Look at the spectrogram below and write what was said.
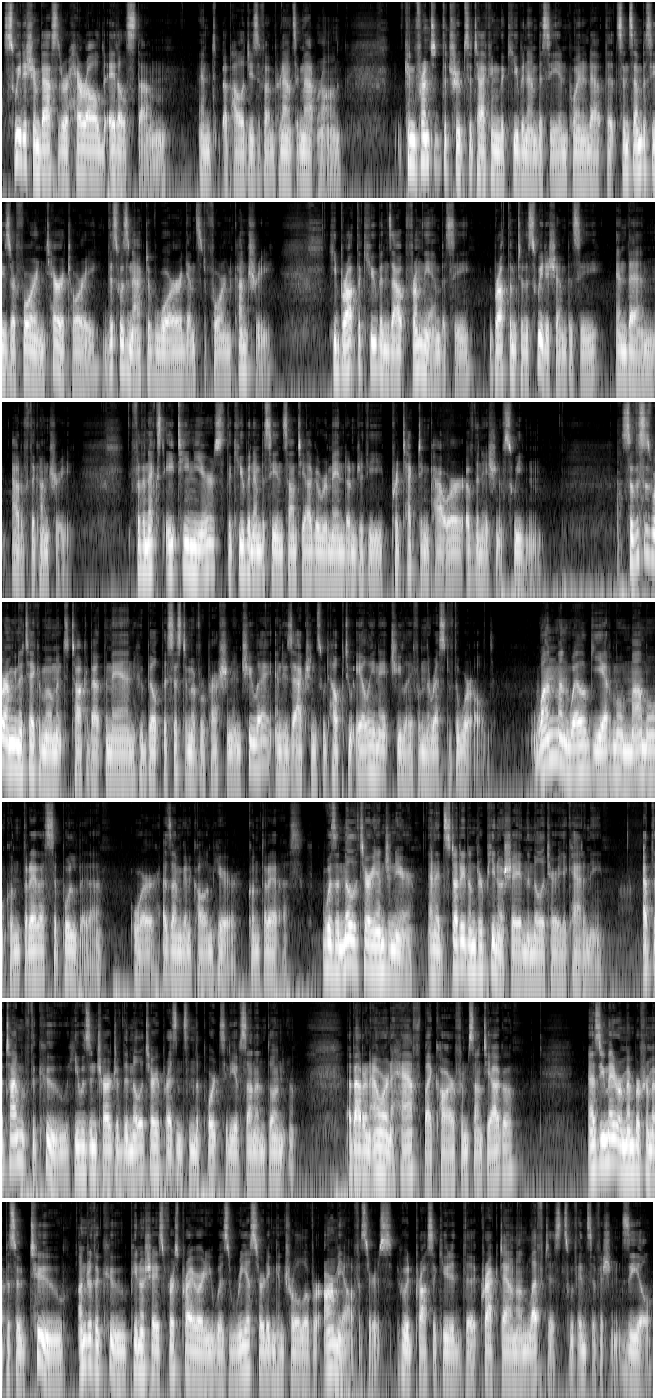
Swedish ambassador Harald Edelstam, and apologies if I'm pronouncing that wrong, confronted the troops attacking the Cuban embassy and pointed out that since embassies are foreign territory, this was an act of war against a foreign country. He brought the Cubans out from the embassy, brought them to the Swedish embassy, and then out of the country. For the next 18 years, the Cuban embassy in Santiago remained under the protecting power of the nation of Sweden. So, this is where I'm going to take a moment to talk about the man who built the system of repression in Chile and whose actions would help to alienate Chile from the rest of the world. Juan Manuel Guillermo Mamo Contreras Sepulveda, or as I'm going to call him here, Contreras, was a military engineer and had studied under Pinochet in the military academy. At the time of the coup, he was in charge of the military presence in the port city of San Antonio, about an hour and a half by car from Santiago. As you may remember from episode 2, under the coup, Pinochet's first priority was reasserting control over army officers who had prosecuted the crackdown on leftists with insufficient zeal.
